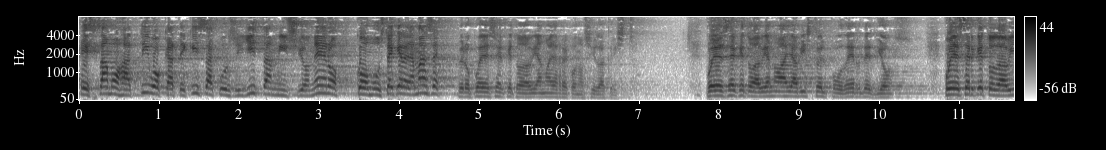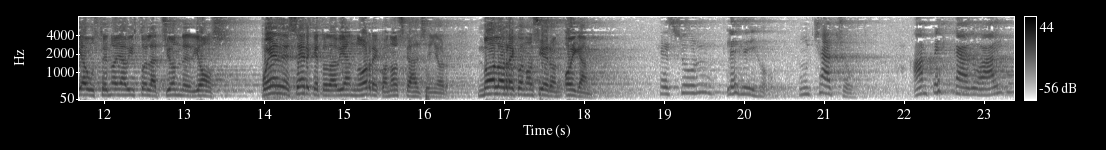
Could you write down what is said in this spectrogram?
estamos activos, catequistas, cursillistas, misioneros, como usted quiera llamarse, pero puede ser que todavía no haya reconocido a Cristo. Puede ser que todavía no haya visto el poder de Dios. Puede ser que todavía usted no haya visto la acción de Dios. Puede ser que todavía no reconozca al Señor. No lo reconocieron. Oigan. Jesús les dijo, Muchachos, ¿han pescado algo?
